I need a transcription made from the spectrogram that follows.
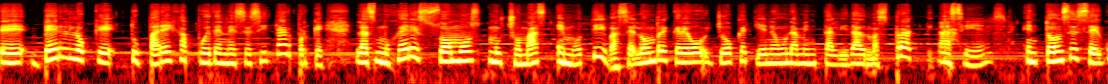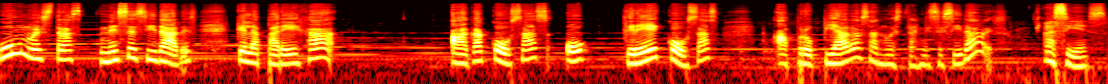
eh, ver lo que tu pareja puede necesitar, porque las mujeres somos mucho más emotivas. El hombre creo yo que tiene una mentalidad más práctica. Así es. Entonces, según nuestras necesidades, que la pareja haga cosas o cree cosas apropiadas a nuestras necesidades. Así es.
